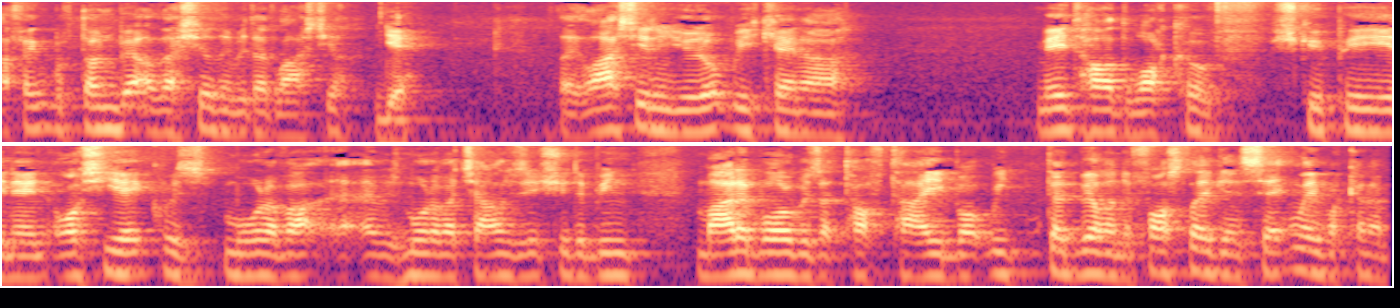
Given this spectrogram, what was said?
I think we've done better this year than we did last year. Yeah, Like last year in Europe, we kind of made hard work of Shkupi, and then Osijek was more of a it was more of a challenge than it should have been. Maribor was a tough tie, but we did well in the first leg, and secondly we're kind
